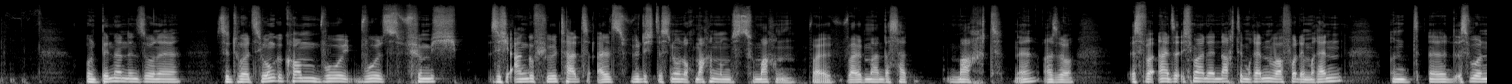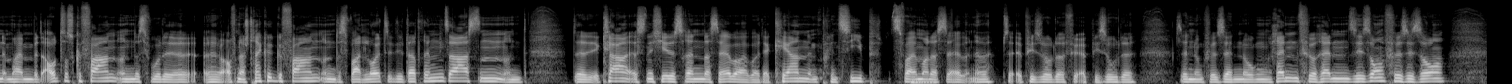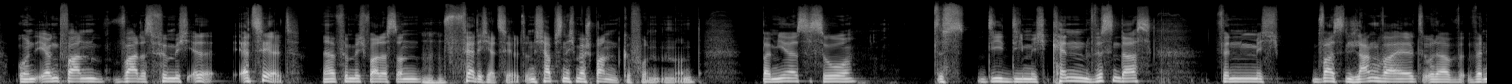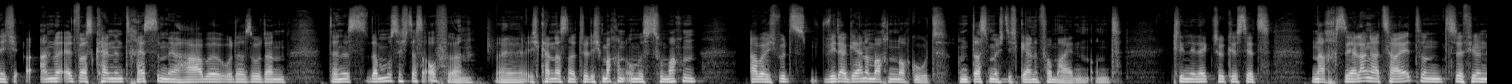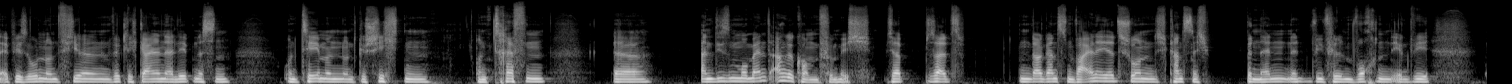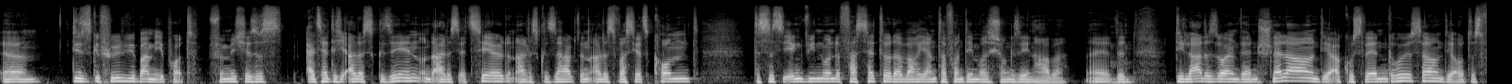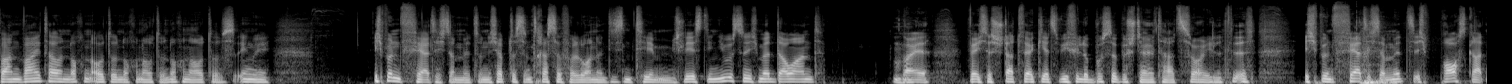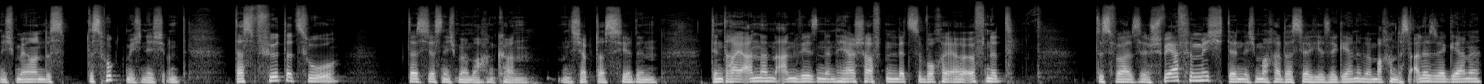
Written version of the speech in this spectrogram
und bin dann in so eine Situation gekommen, wo, wo es für mich sich angefühlt hat, als würde ich das nur noch machen, um es zu machen, weil, weil man das halt macht. Ne? Also es war, also ich meine, nach dem Rennen war vor dem Rennen und äh, es wurden immer mit Autos gefahren und es wurde äh, auf einer Strecke gefahren und es waren Leute, die da drinnen saßen und äh, klar ist nicht jedes Rennen dasselbe, aber der Kern im Prinzip zwar immer dasselbe, ne? Episode für Episode, Sendung für Sendung, Rennen für Rennen, Saison für Saison und irgendwann war das für mich äh, erzählt. Ne? Für mich war das dann mhm. fertig erzählt und ich habe es nicht mehr spannend gefunden. Und bei mir ist es so, dass die, die mich kennen, wissen das, wenn mich was langweilt oder wenn ich an etwas kein Interesse mehr habe oder so, dann, dann, ist, dann muss ich das aufhören. Weil ich kann das natürlich machen, um es zu machen, aber ich würde es weder gerne machen noch gut. Und das möchte ich gerne vermeiden. Und Clean Electric ist jetzt nach sehr langer Zeit und sehr vielen Episoden und vielen wirklich geilen Erlebnissen und Themen und Geschichten und Treffen äh, an diesem Moment angekommen für mich. Ich habe seit einer ganzen Weile jetzt schon, ich kann es nicht benennen, in wie vielen Wochen irgendwie, äh, dieses Gefühl wie beim E-Pod. Für mich ist es, als hätte ich alles gesehen und alles erzählt und alles gesagt und alles, was jetzt kommt, das ist irgendwie nur eine Facette oder Variante von dem, was ich schon gesehen habe. Äh, mhm die Ladesäulen werden schneller und die Akkus werden größer und die Autos fahren weiter und noch ein Auto, noch ein Auto, noch ein Auto. Das ist irgendwie. Ich bin fertig damit und ich habe das Interesse verloren an diesen Themen. Ich lese die News nicht mehr dauernd, mhm. weil welches Stadtwerk jetzt wie viele Busse bestellt hat. Sorry. Ich bin fertig damit. Ich brauche es gerade nicht mehr und das, das huckt mich nicht. Und das führt dazu, dass ich das nicht mehr machen kann. Und ich habe das hier den, den drei anderen anwesenden Herrschaften letzte Woche eröffnet das war sehr schwer für mich, denn ich mache das ja hier sehr gerne. Wir machen das alle sehr gerne.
